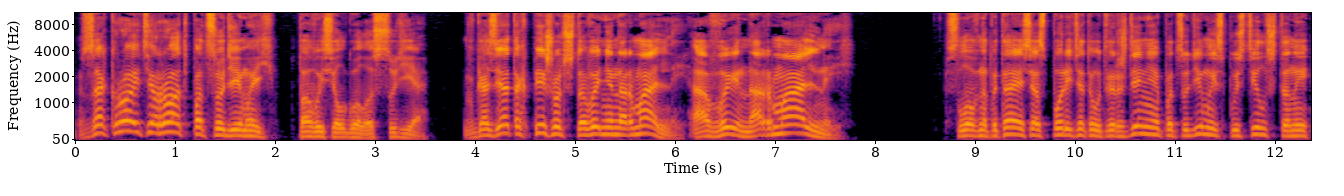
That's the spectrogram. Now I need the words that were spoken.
«Закройте рот, подсудимый!» — повысил голос судья. «В газетах пишут, что вы ненормальный, а вы нормальный!» Словно пытаясь оспорить это утверждение, подсудимый спустил штаны,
